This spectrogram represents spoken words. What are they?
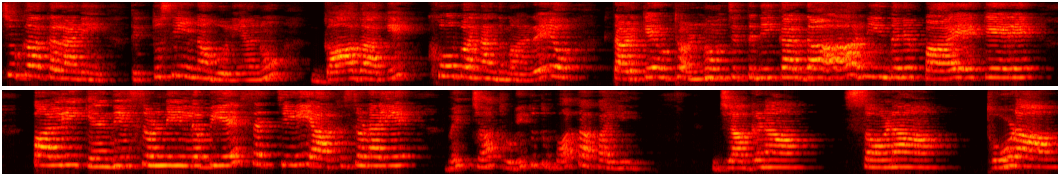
ਚੁਗਾ ਕਲਾ ਨੇ। ਤੇ ਤੁਸੀਂ ਇਹਨਾਂ ਬੋਲੀਆਂ ਨੂੰ ਗਾ ਗਾ ਕੇ ਖੂਬ ਆਨੰਦ ਮਾਣ ਰਹੇ ਹੋ। ਤੜਕੇ ਉੱਠਣ ਨੂੰ ਚਿੱਤ ਨਹੀਂ ਕਰਦਾ, ਨੀਂਦ ਨੇ ਪਾਏ ਕੇਰੇ। ਪਾਲੀ ਕਹਿੰਦੀ ਸੁਣੀ ਲੱਭੀਏ, ਸੱਚੀ ਆਖ ਸੁਣਾਈਏ। ਬਈ ਚਾਹ ਥੋੜੀ ਤੂੰ ਬਹੁਤਾ ਪਾਈਏ। ਜਾਗਣਾ, ਸੌਣਾ ਥੋੜਾ,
